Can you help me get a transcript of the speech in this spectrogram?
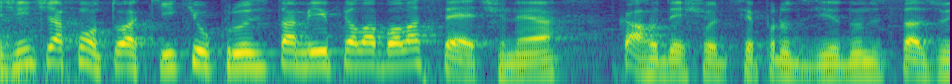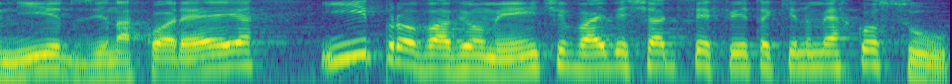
gente já contou aqui que o Cruze está meio pela bola 7, né? O carro deixou de ser produzido nos Estados Unidos e na Coreia e provavelmente vai deixar de ser feito aqui no Mercosul.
